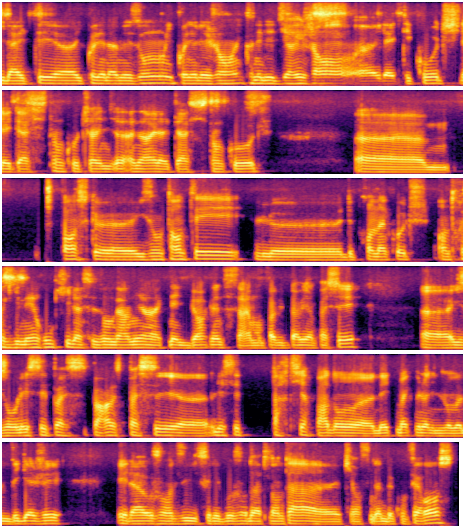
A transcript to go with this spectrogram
Il a été, euh, il connaît la maison, il connaît les gens, il connaît les dirigeants. Euh, il a été coach, il a été assistant coach à Indiana, il a été assistant coach. Euh, je pense qu'ils ont tenté le, de prendre un coach entre guillemets rookie la saison dernière avec Nate Burglen, ça s'est vraiment pas, pas bien passé. ils ont laissé passer laissé partir pardon Nate McMillan, ils l'ont même dégagé. Et là aujourd'hui, il fait les beaux jours d'Atlanta, qui est en finale de conférence.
